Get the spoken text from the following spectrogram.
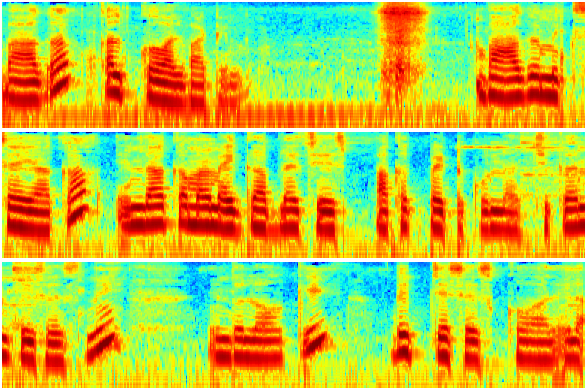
బాగా కలుపుకోవాలి వాటిని. బాగా మిక్స్ అయ్యాక ఇందాక మనం ఎగ్ అప్లై చేసి పక్కకు పెట్టుకున్న చికెన్ పీసెస్ని ఇందులోకి డిప్ చేసేసుకోవాలి. ఇలా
